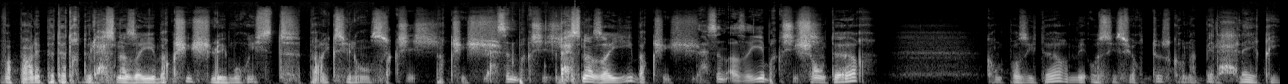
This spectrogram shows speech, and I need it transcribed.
On va parler peut-être de l'Hasna Zayi Bakshish, l'humoriste par excellence. Bakshish. Bakshish. L'Hassan Bakshish. L'Hasna Zayi Bakshish. L'Hassan Azayi Bakshish. chanteur, compositeur, mais aussi surtout ce qu'on appelle Halaïqi.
